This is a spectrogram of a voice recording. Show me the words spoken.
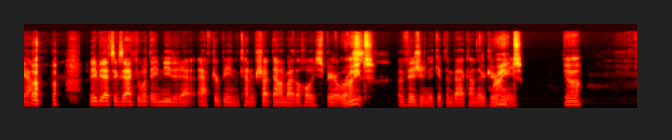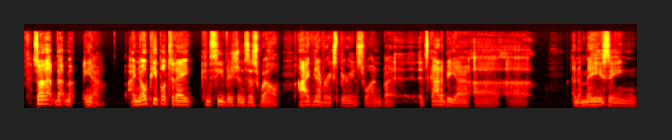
yeah. Maybe that's exactly what they needed a- after being kind of shut down by the Holy Spirit was right. a vision to get them back on their journey. Right. Yeah. So that, that yeah, I know people today can see visions as well. I've never experienced one, but it's got to be a, a, a an amazing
